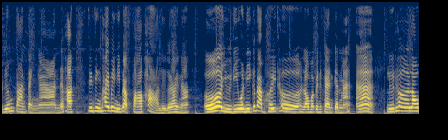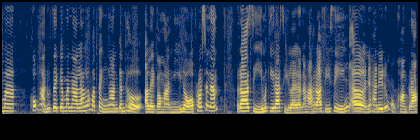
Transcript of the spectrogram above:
เรื่องการแต่งงานนะคะ จริง ๆ ไพ่ใบนี้แบบฟ้าผ่าเลยก็ได้นะ เออ อยู่ดีวันนี้ก็แบบเฮ้ยเธอ เรามาเป็นแฟนกันไหมอ่า หรือเธอเรามา คบหาดูใจกันมานานแล้วเรามาแต่งงานกันเถอะอะไรประมาณนี้เนาะเพราะฉะนั้นราศีเมื่อกี้ราศีอะไรแล้วนะคะ ราศีสิงห์เออนะคะในเรื่องของความรัก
